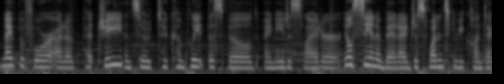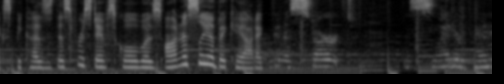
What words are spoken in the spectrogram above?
night before out of PETG. And so to complete this build, I need a slider. You'll see in a bit, I just wanted to give you context because this first day of school was honestly a bit chaotic. I'm gonna start the slider print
